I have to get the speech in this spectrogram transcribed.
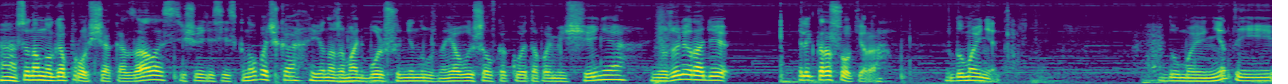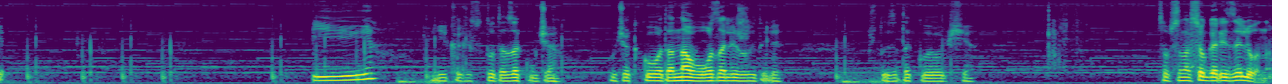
А, все намного проще оказалось. Еще здесь есть кнопочка. Ее нажимать больше не нужно. Я вышел в какое-то помещение. Неужели ради электрошокера? Думаю, нет. Думаю, нет. И... И... И как что это за куча? Куча какого-то навоза лежит или... Что это такое вообще? Собственно, все горит зеленым.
